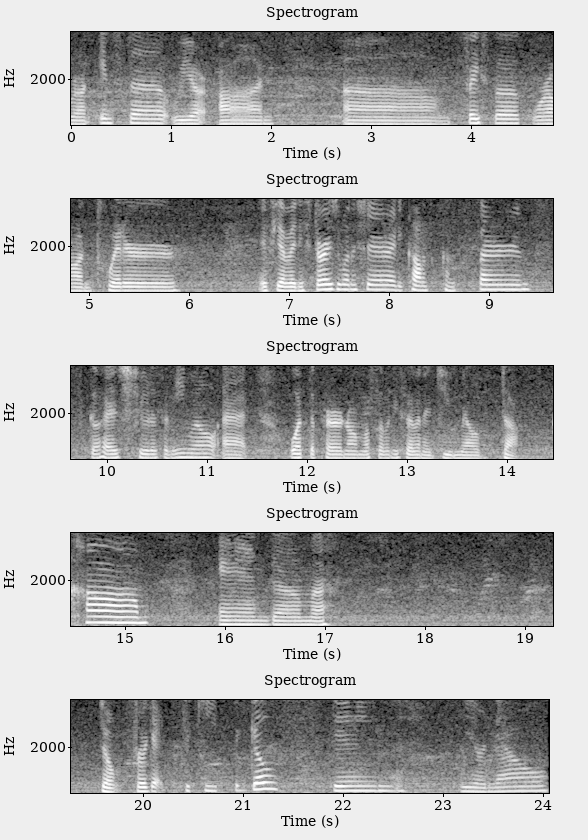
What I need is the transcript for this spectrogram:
We're on Insta. We are on um, Facebook. We're on Twitter. If you have any stories you want to share, any comments, concerns, go ahead and shoot us an email at whattheparanormal77 at gmail.com. And um, don't forget to keep the ghosting. We are now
